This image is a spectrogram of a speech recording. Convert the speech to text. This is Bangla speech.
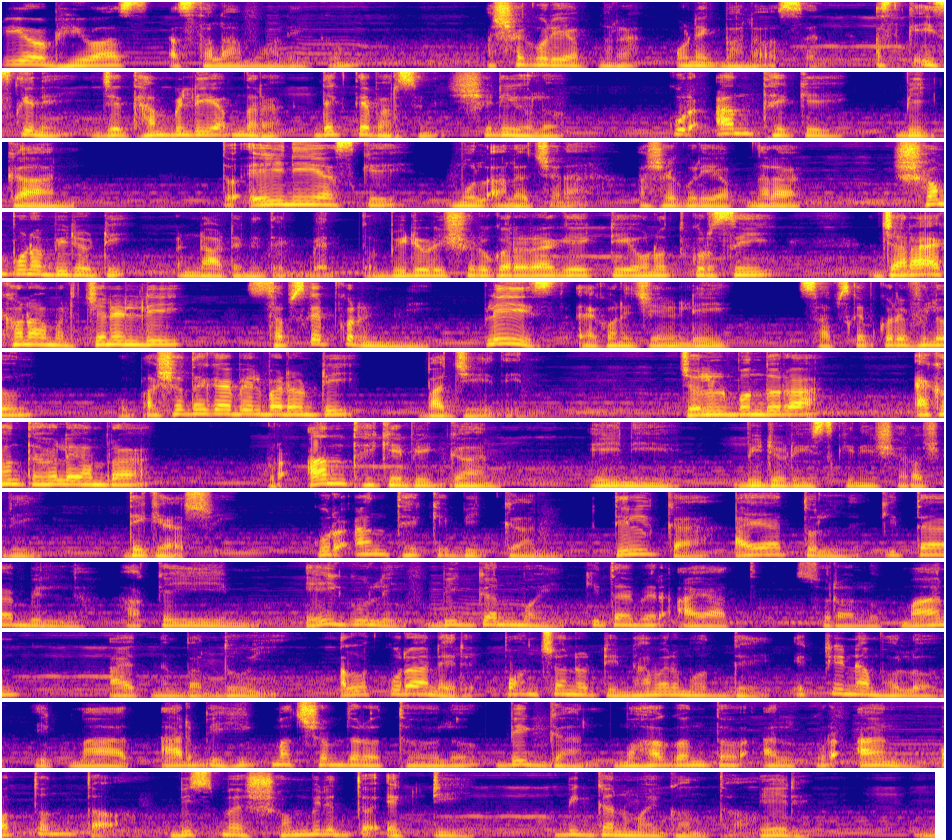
প্রিয় ভিউয়ার্স, আসসালামু আলাইকুম। আশা করি আপনারা অনেক ভালো আছেন। আজকে স্ক্রিনে যে থাম্বিলটি আপনারা দেখতে পারছেন, সেটি হলো কোরআন থেকে বিজ্ঞান। তো এই নিয়ে আজকে মূল আলোচনা। আশা করি আপনারা সম্পূর্ণ ভিডিওটি না টেনে দেখবেন। তো ভিডিওটি শুরু করার আগে একটি অনুরোধ করছি, যারা এখনও আমার চ্যানেলটি সাবস্ক্রাইব করেননি, প্লিজ এখনই চ্যানেলটি সাবস্ক্রাইব করে ফেলুন ও পাশে থাকা বেল বাটনটি বাজিয়ে দিন। চলুন বন্ধুরা, এখন তাহলে আমরা কোরআন থেকে বিজ্ঞান, এই নিয়ে ভিডিওটি স্ক্রিনে সরাসরি দেখে আসি। কোরআন থেকে বিজ্ঞান, তিলকা আয়াতুল কিতাবিল হাকিম, এইগুলি বিজ্ঞানময় কিতাবের আয়াত, সুরা লুকমান, আয়াত নাম্বার দুই। আল কোরআনের পঞ্চান্নটি নামের মধ্যে একটি নাম হলো হিকমাত। আরবি হিকমাত শব্দের অর্থ হলো বিজ্ঞান। মহাগ্রন্থ আল কোরআন অত্যন্ত বিস্ময় সমৃদ্ধ একটি বিজ্ঞানময় গ্রন্থ। এর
